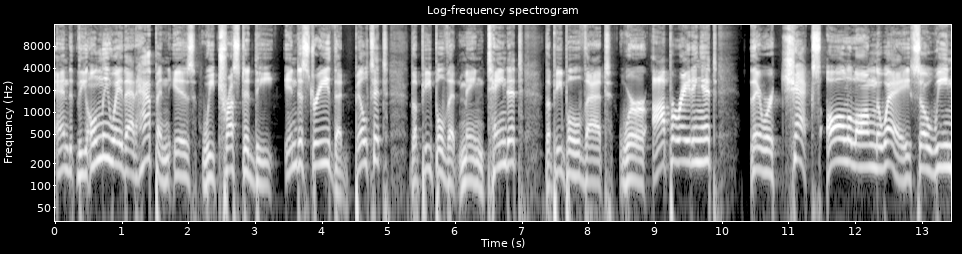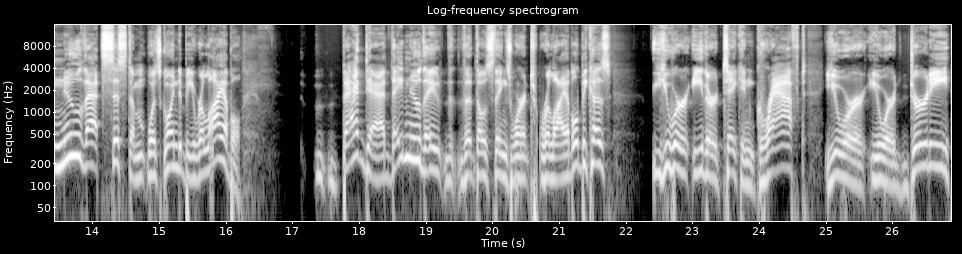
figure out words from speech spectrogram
And the only way that happened is we trusted the industry that built it, the people that maintained it, the people that were operating it. There were checks all along the way, so we knew that system was going to be reliable. Baghdad, they knew they that those things weren't reliable because you were either taking graft, you were you were dirty,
